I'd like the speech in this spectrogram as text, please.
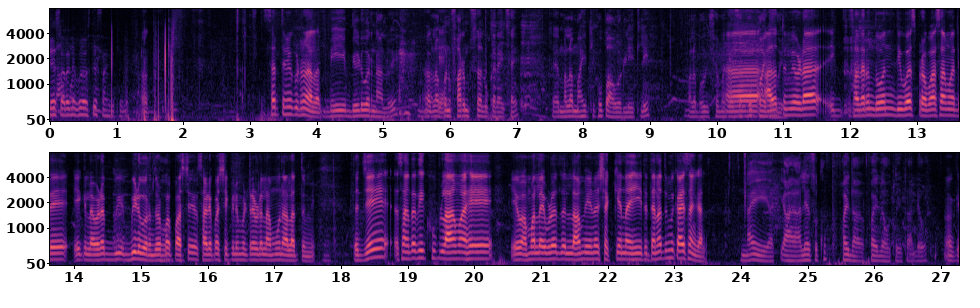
हे सरांनी व्यवस्थित सांगितलेलं सर तुम्ही कुठून आलात? मी बीडवरून आलो आहे मला पण फार्म चालू करायचं आहे. तर मला माहिती खूप आवडली इथली. मला भविष्यामध्ये याचा खूप फायदा आता होईल. तुम्ही एवढा एक साधारण दोन दिवस प्रवासामध्ये एक एवढ्या बी बीडवरून जवळपास पाचशे साडेपाचशे किलोमीटर एवढं लांबून आलात तुम्ही. तर जे सांगतात की खूप लांब आहे एव- आम्हाला एवढं ज- लांब येणं शक्य नाही तर त्यांना तुम्ही काय सांगाल? नाही आ- आल्याचा खूप फायदा फायदा होतो इथं आल्यावर. ओके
